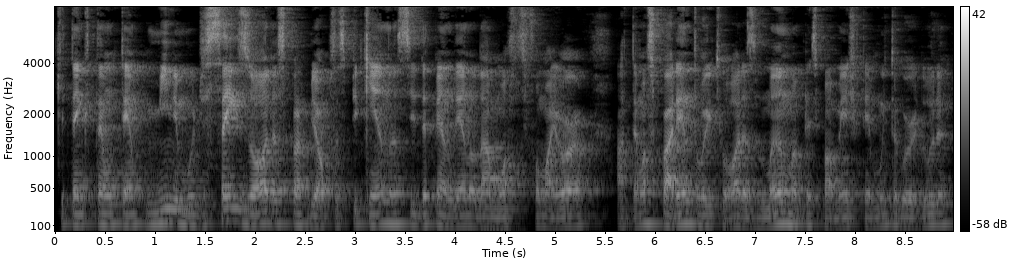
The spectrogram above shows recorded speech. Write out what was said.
que tem que ter um tempo mínimo de 6 horas para biópsias pequenas e dependendo da amostra, se for maior, até umas 48 horas, mama principalmente, que tem muita gordura.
